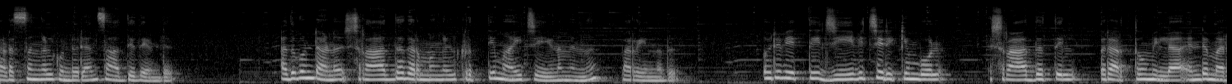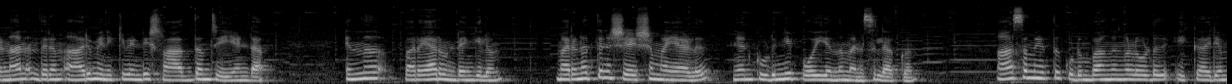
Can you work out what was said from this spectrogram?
തടസ്സങ്ങൾ കൊണ്ടുവരാൻ സാധ്യതയുണ്ട്. അതുകൊണ്ടാണ് ശ്രാദ്ധകർമ്മങ്ങൾ കൃത്യമായി ചെയ്യണമെന്ന് പറയുന്നത്. ഒരു വ്യക്തി ജീവിച്ചിരിക്കുമ്പോൾ ശ്രാദ്ധത്തിൽ ഒരർത്ഥവുമില്ല എന്റെ മരണാനന്തരം ആരും എനിക്ക് വേണ്ടി ശ്രാദ്ധം ചെയ്യേണ്ട എന്ന് പറയാറുണ്ടെങ്കിലും മരണത്തിന് ശേഷം അയാൾ ഞാൻ കുടുങ്ങിപ്പോയി എന്ന് മനസ്സിലാക്കും. ആ സമയത്ത് കുടുംബാംഗങ്ങളോട് ഇക്കാര്യം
